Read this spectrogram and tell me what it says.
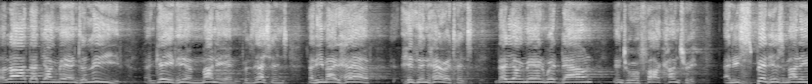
allowed that young man to leave and gave him money and possessions that he might have his inheritance. That young man went down into a far country and he spent his money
